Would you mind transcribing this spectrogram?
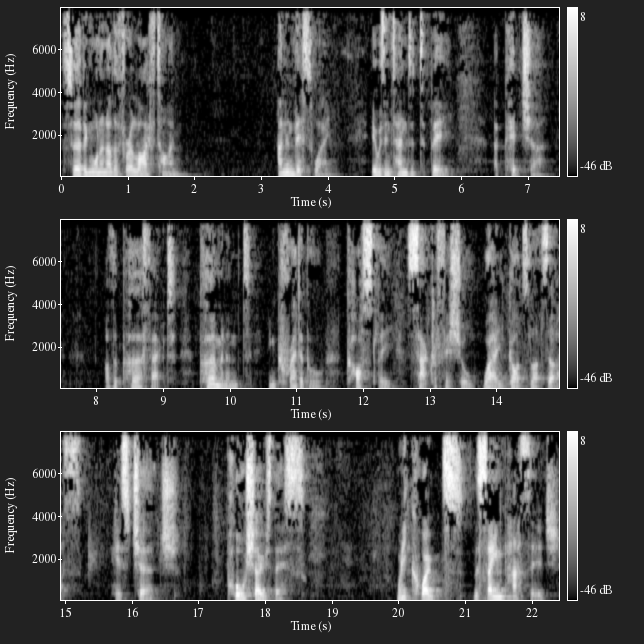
serving one another for a lifetime. And in this way, it was intended to be a picture of the perfect, permanent, incredible, costly, sacrificial way God loves us, His church. Paul shows this when he quotes the same passage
